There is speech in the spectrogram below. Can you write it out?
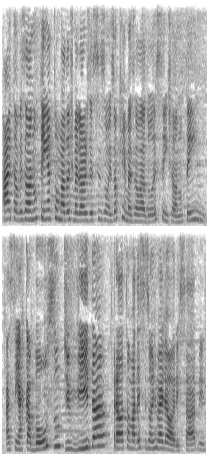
Ai, talvez ela não tenha tomado as melhores decisões. Ok, mas ela é adolescente, ela não tem, assim, arcabouço de vida pra ela tomar decisões melhores, sabe?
